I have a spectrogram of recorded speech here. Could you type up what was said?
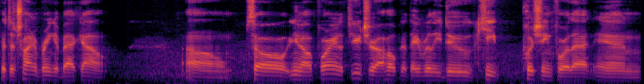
that they're trying to bring it back out. Um, so you know, for in the future, I hope that they really do keep pushing for that and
